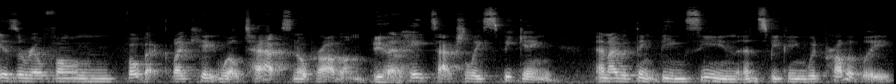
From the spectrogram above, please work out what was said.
is a real phone phobic. Like he will text, no problem, Yeah. but hates actually speaking. And I would think being seen and speaking would probably.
